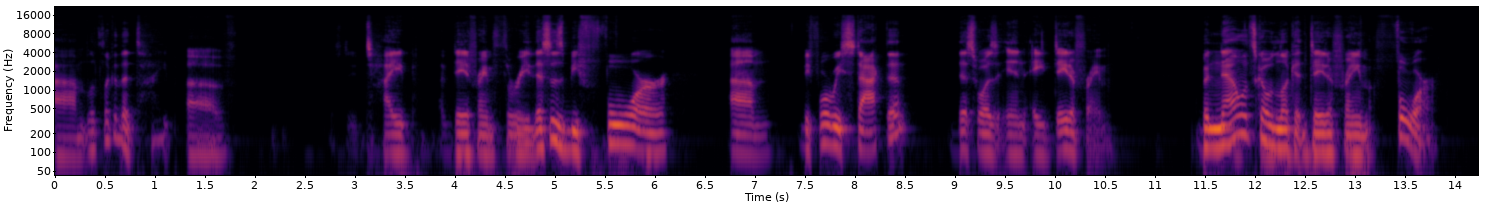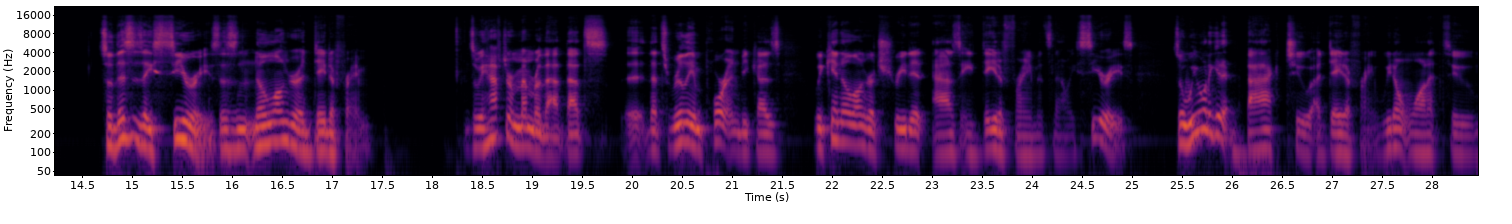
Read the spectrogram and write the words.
um, let's look at the type of, let's do type of data frame three. This is before, um, before we stacked it, this was in a data frame. But now let's go and look at data frame four. So this is a series. This is no longer a data frame. And so we have to remember that. That's uh, that's really important because we can no longer treat it as a data frame. It's now a series. So we want to get it back to a data frame. We don't want it to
